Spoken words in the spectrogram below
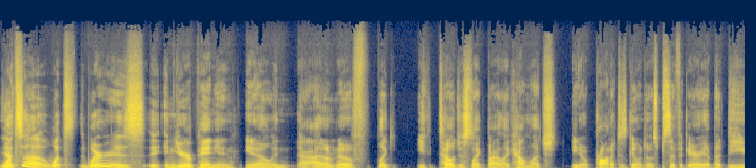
What's uh what's where is in your opinion, you know, and I I don't know if like you can tell just like by like how much, you know, product is going to a specific area, but do you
